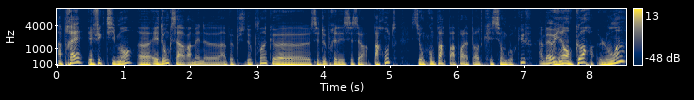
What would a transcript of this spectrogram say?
Après, effectivement, euh, et donc ça ramène euh, un peu plus de points que euh, ses deux prédécesseurs. Par contre, si on compare par rapport à la période Christian Gourcuff, ah bah est encore loin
